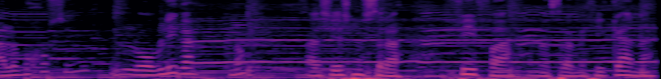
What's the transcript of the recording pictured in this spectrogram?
a lo mejor sí, lo obligan, ¿no? Así es nuestra FIFA, nuestra mexicana,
